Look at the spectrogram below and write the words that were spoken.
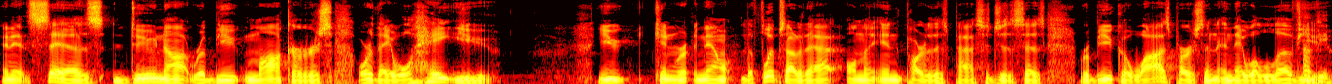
and it says, "Do not rebuke mockers, or they will hate you." You can re- now the flip side of that on the end part of this passage it says, "Rebuke a wise person, and they will love you,", you.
